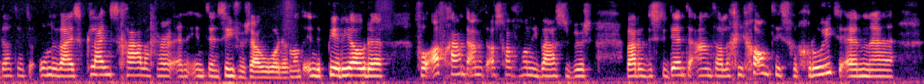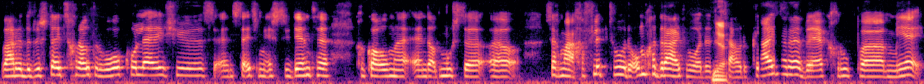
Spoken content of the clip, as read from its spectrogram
dat het onderwijs kleinschaliger en intensiever zou worden. Want in de periode voorafgaand aan het afschaffen van die basisbeurs waren de studentenaantallen gigantisch gegroeid. En waren er dus steeds grotere hoorcolleges en steeds meer studenten gekomen. En dat moesten zeg maar geflipt worden, omgedraaid worden. Er zouden kleinere werkgroepen, meer,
